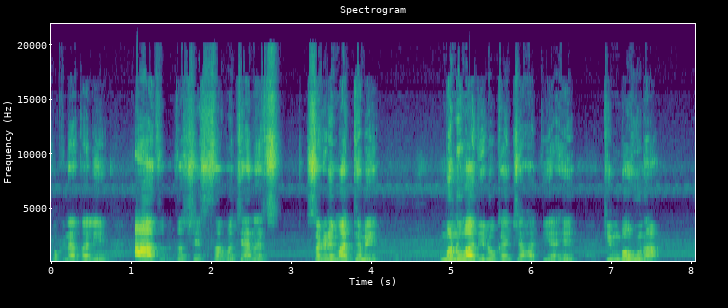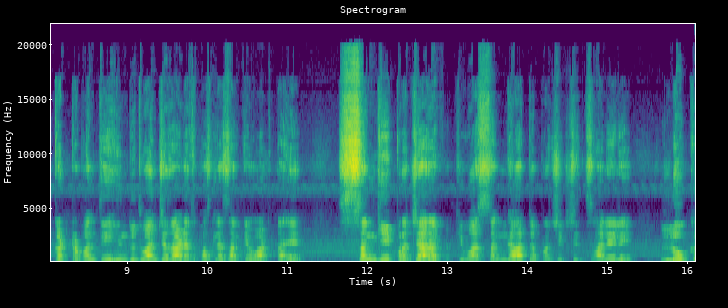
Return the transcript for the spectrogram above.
ठोकण्यात आली. आज जसे सर्व चॅनल्स सगळे माध्यमे मनुवादी लोकांच्या हाती आहेत किंबहुना कट्टरपंथी हिंदुत्वांच्या जाळ्यात फसल्यासारखे वाटत आहेत. संघी प्रचारक किंवा संघात प्रशिक्षित झालेले लोक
